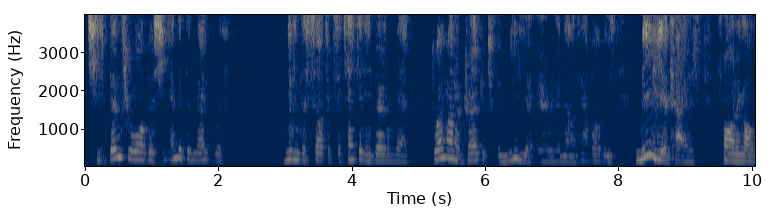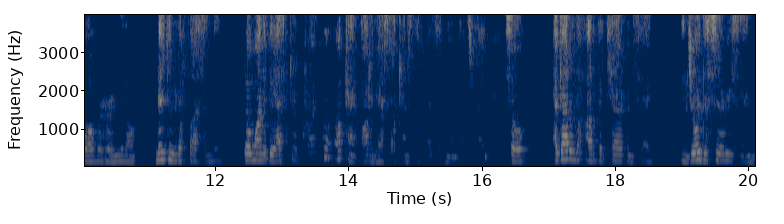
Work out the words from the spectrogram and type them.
she's been through all this. She ended the night with meeting the Celtics. It can't get any better than that. Do I want to drag her to the media area now and have all these media guys fawning all over her and, you know, making a fuss and then they'll want to be asking her oh, all kinds of autographs, all kinds of stuff. I said, no, that's right. So I got out of the cab and said, enjoy the series and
